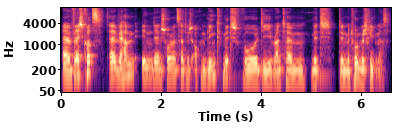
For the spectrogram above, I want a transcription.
Äh, vielleicht kurz, äh, wir haben in den Show Notes natürlich auch einen Link mit, wo die Runtime mit den Methoden beschrieben ist.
